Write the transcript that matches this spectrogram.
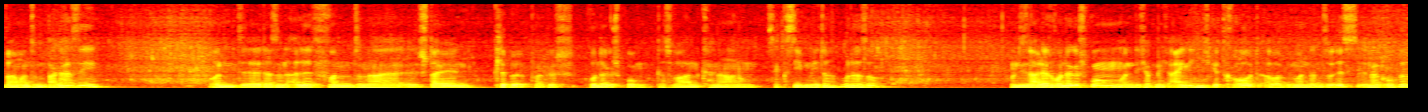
waren wir an so einem Baggersee. Und äh, da sind alle von so einer steilen Klippe praktisch runtergesprungen. Das waren, keine Ahnung, 6, 7 Meter oder so. Und die sind alle runtergesprungen und ich habe mich eigentlich nicht getraut, aber wie man dann so ist in der Gruppe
